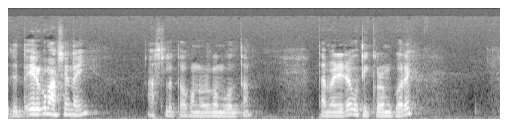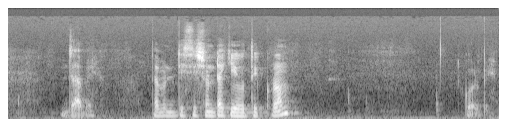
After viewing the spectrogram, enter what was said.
যদি এরকম আসে নাই, আসলে তখন ওরকম বলতাম। তার মানে এটা অতিক্রম করে যাবে। তারপরে ডিসিশনটা কি অতিক্রম করবে?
